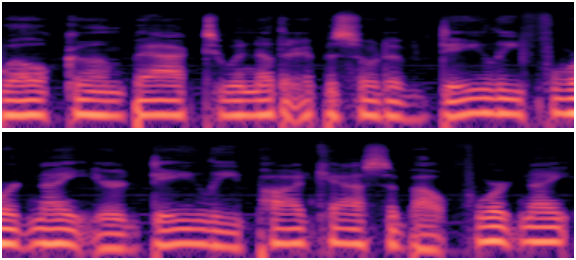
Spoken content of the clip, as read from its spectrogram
welcome back to another episode of Daily Fortnite, your daily podcast about Fortnite.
